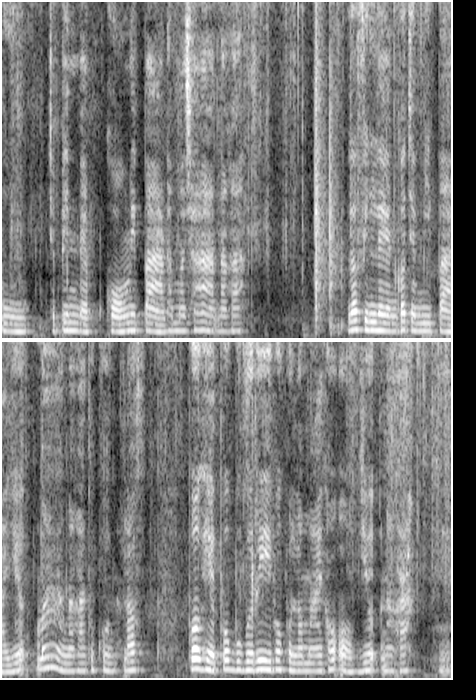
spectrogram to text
ปลูก จะเป็นแบบของในป่าธรรมชาตินะคะ แล้วฟินแลนด์ก็จะมีป่าเยอะมากนะคะ ทุกคนแล้วพวกเห็ดพวกบูเบอร์รี่พวกผลไม้เขาออกเยอะนะคะนี่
